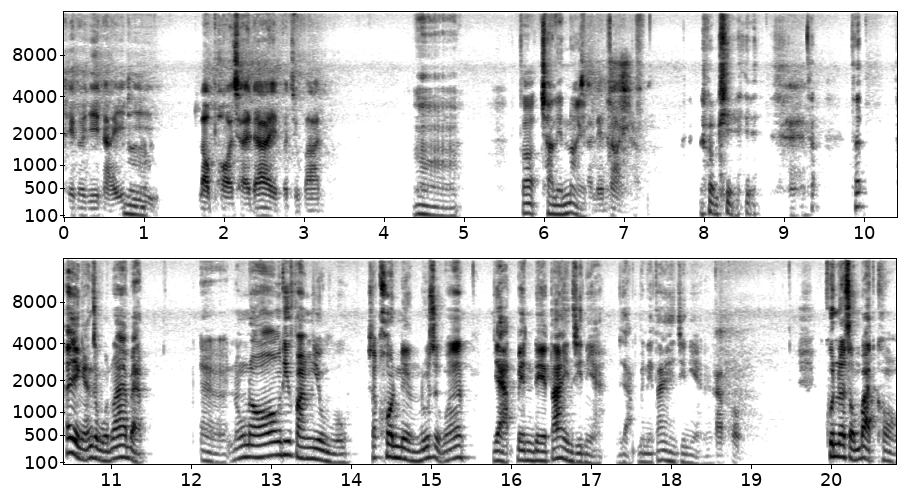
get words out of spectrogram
เทคโนโลยีไหนที่อืมเราพอใช้ได้ปัจจุบันอ่าก็ชาเลนจ์หน่อยชาเลนจ์หน่อยครับ โอเค ถ้าถ้าถ้าอย่างนั้นสมมุติว่าแบบ เอ่อน้องๆที่ฟังอยู่สักคนหนึ่งรู้สึกว่าอยากเป็น Data Engineer อยากเป็น Data Engineer นะครับผม คุณสมบัติของ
